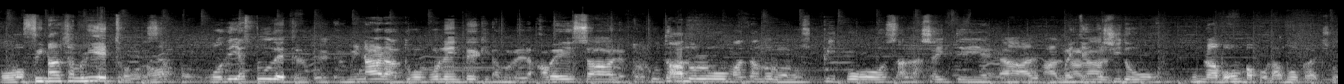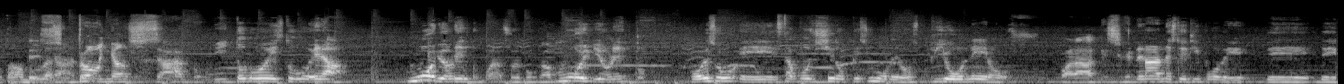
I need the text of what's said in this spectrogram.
o final sangriento, ¿no? Podías tú determinar a tu oponente quitándole la cabeza, electrocutándolo, mandándolo a los picos, al aceite, al, al una bomba por la boca, explotando las entrañas, y todo esto era muy violento para su época, muy violento. Por eso eh, estamos diciendo que es uno de los pioneros para que se generaran este tipo de, de,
